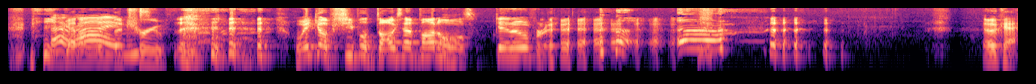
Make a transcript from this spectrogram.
You That gotta live the truth. Wake up, sheeple. Dogs have buttholes. Get over it. Okay,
